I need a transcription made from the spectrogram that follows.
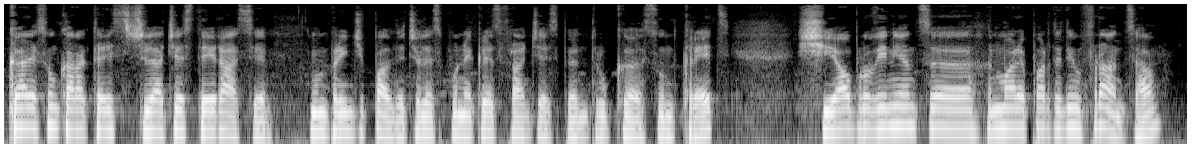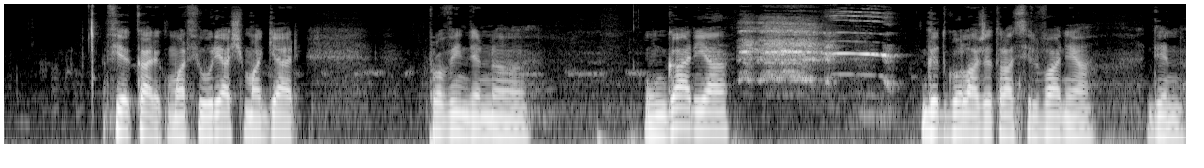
care sunt caracteristicile acestei rase, în principal, de ce le spune creț francez, pentru că sunt creți și au proveniență în mare parte din Franța, fiecare, cum ar fi uriași maghiari, provin din uh, Ungaria, gâtgolaje Transilvania din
